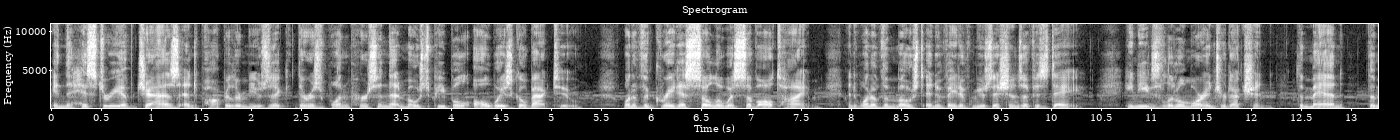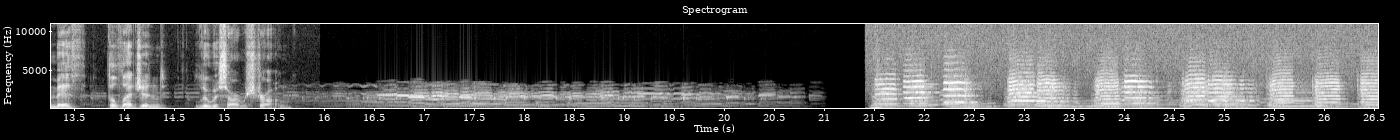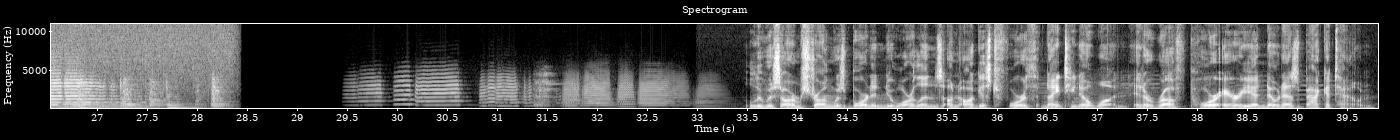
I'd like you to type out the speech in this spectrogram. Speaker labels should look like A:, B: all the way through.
A: In the history of jazz and popular music, there is one person that most people always go back to, one of the greatest soloists of all time, and one of the most innovative musicians of his day. He needs little more introduction the man, the myth, the legend, Louis Armstrong. Louis Armstrong was born in New Orleans on August 4, 1901, in a rough, poor area known as Back o' Town.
